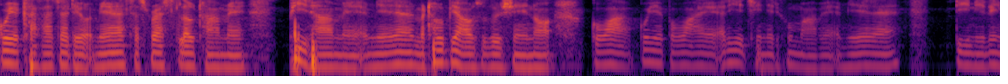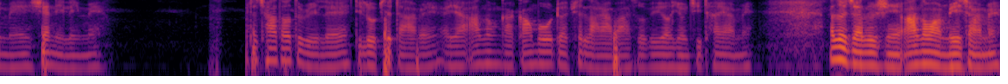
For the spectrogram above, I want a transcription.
ကိုယ့်ရဲ့ခန်းစားချက်တွေကိုအများကြီး suppress လုပ်ထားမယ်ဖိထားမယ်အမြဲတမ်းမထုတ်ပြအောင်ဆိုလို့ရှိရင်တော့ကိုကကိုယ့်ရဲ့ဘဝရဲ့အဲ့ဒီအခြေအနေတစ်ခုမှာပဲအမြဲတမ်းတည်နေလိမ့်မယ်ရှက်နေလိမ့်မယ်တခြားသောသူတွေလည်းဒီလိုဖြစ်တာပဲအရာအလုံးကကောင်းဖို့အတွက်ဖြစ်လာတာပါဆိုပြီးတော့ယုံကြည်ထားရမယ်အဲ့လိုကြလို့ရှိရင်အားလုံးကမေးကြမယ်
